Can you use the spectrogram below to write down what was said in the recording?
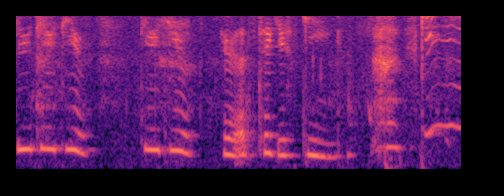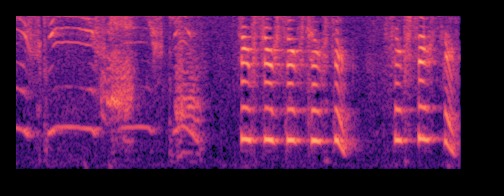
Do do do do do. Here, let's take you skiing. Ski ski ski ski. Surf surf surf surf surf surf surf surf.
